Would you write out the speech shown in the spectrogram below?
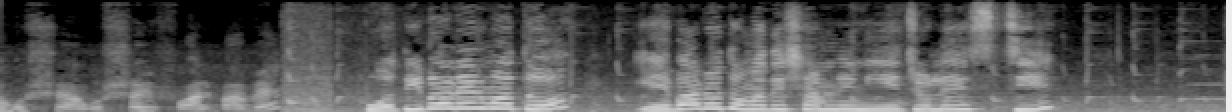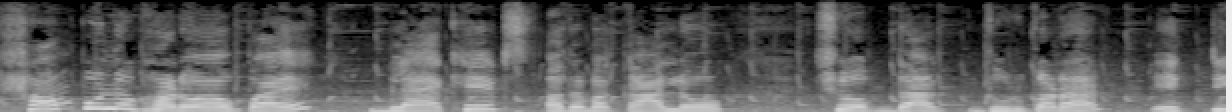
অবশ্যই অবশ্যই ফল পাবে। প্রতিবারের মতো এবারও তোমাদের সামনে নিয়ে চলে এসেছি। সম্পূর্ণ ঘরোয়া উপায়ে ব্ল্যাক হেডস অথবা কালো ছোপ দাগ দূর করার একটি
